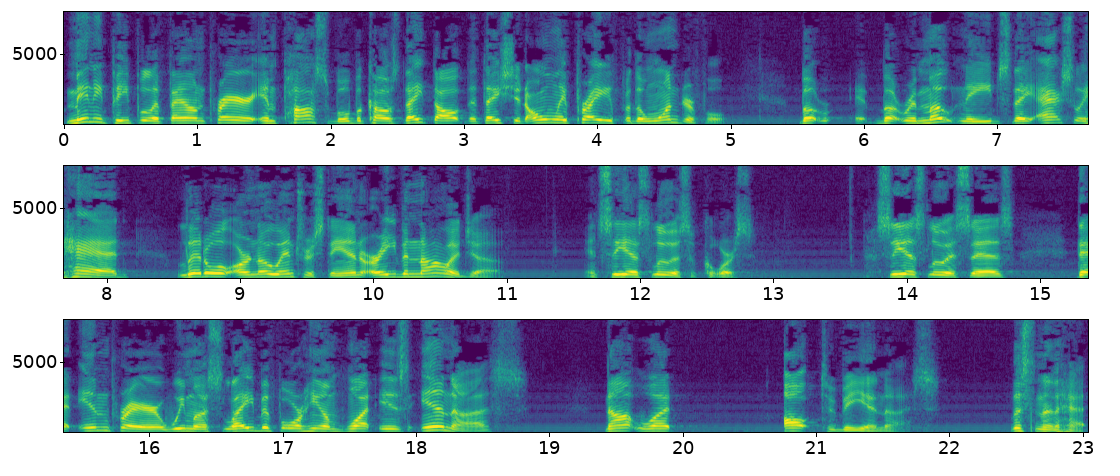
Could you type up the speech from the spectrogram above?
Many people have found prayer impossible because they thought that they should only pray for the wonderful. But, but remote needs they actually had little or no interest in or even knowledge of. And C.S. Lewis, of course, C.S. Lewis says that in prayer we must lay before Him what is in us, not what ought to be in us. Listen to that.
